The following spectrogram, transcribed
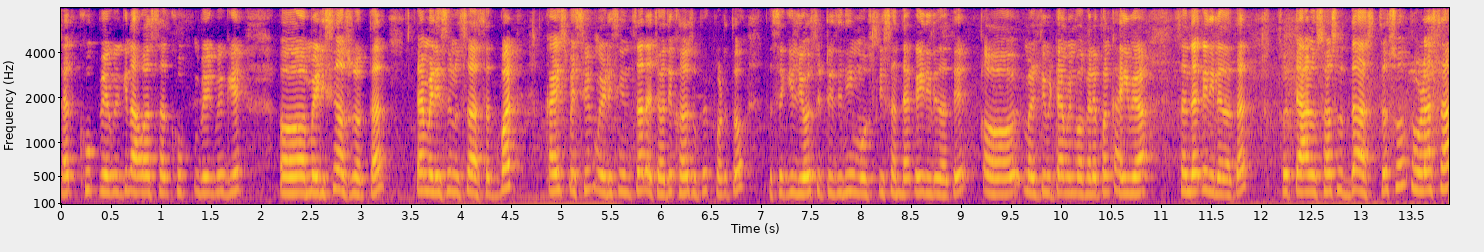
त्यात खूप वेगवेगळी नावं असतात खूप वेगवेगळे मेडिसिन असू शकतात. त्या मेडिसिननुसार असतात. बट काही स्पेसिफिक मेडिसिनचा त्याच्यावरती खरंच उपयोग पडतो. जसं की लिओ सिट्रिझिन ही मोस्टली संध्याकाळी दिली जाते. मल्टीविटॅमिन वगैरे पण काही वेळा संध्याकाळी दिल्या जातात. सो त्यानुसार सुद्धा असतं. सो थोडासा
